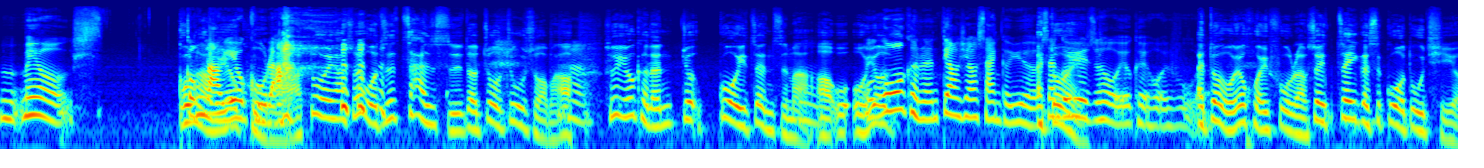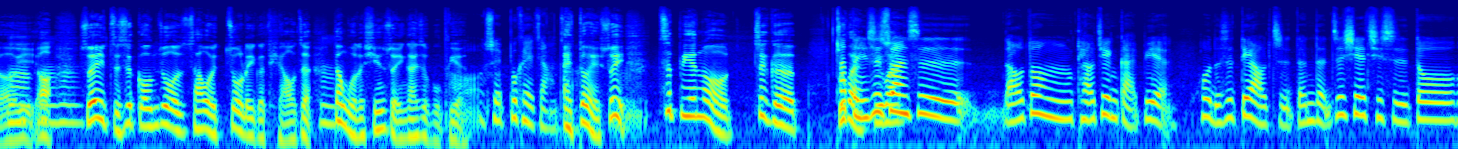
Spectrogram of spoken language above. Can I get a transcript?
嗯，没有功劳也有苦劳啦，对啊，所以我只是暂时的做助手嘛，哦，所以有可能就过一阵子嘛，哦，我我又我可能吊销三个月，三个月之后我又可以恢复了，哎，对我又恢复了，所以这一个是过渡期而已哦，所以只是工作稍微做了一个调整，但我的薪水应该是不变，所以不可以这样子，哎，对，所以这边哦，这个它等于是算是劳动条件改变或者是调职等等这些，其实都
